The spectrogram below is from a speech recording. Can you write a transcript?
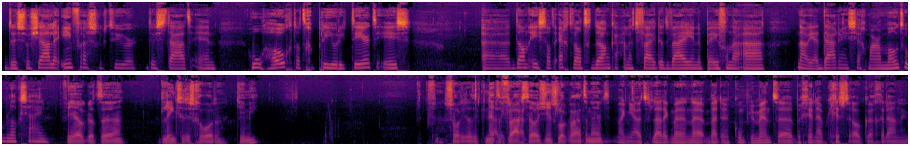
de sociale infrastructuur er staat en hoe hoog dat geprioriteerd is, dan is dat echt wel te danken aan het feit dat wij in de PvdA, nou ja, daarin zeg maar een motorblok zijn. Vind je ook dat het linkser is geworden, Jimmy? Sorry dat ik net de vraag stel als je een slok water neemt. Maakt niet uit. Laat ik met een, uh, met een compliment uh, beginnen. Heb ik gisteren ook uh, gedaan.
